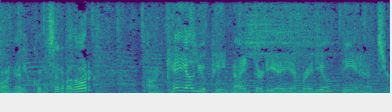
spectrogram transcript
on El Conservador on KLUP 930 AM radio, The Answer.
